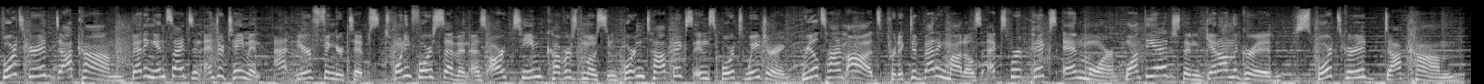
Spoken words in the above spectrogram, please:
SportsGrid.com. Betting insights and entertainment at your fingertips 24 7 as our team covers the most important topics in sports wagering real time odds, predictive betting models, expert picks, and more. Want the edge? Then get on the grid. SportsGrid.com.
